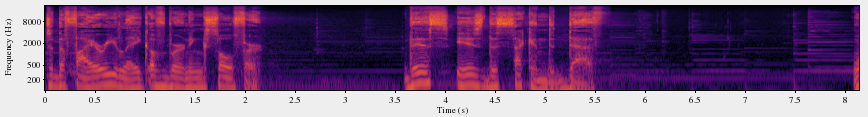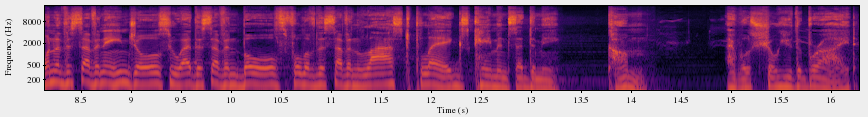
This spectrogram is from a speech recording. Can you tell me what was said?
to the fiery lake of burning sulfur. This is the second death. One of the seven angels who had the seven bowls full of the seven last plagues came and said to me, Come, I will show you the bride,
